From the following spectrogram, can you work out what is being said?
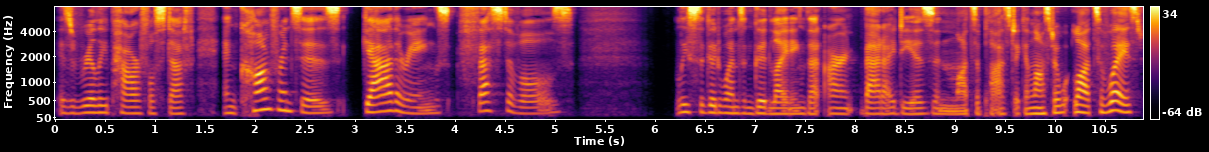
is really powerful stuff. And conferences, gatherings, festivals, at least the good ones and good lighting that aren't bad ideas and lots of plastic and lots of, lots of waste,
